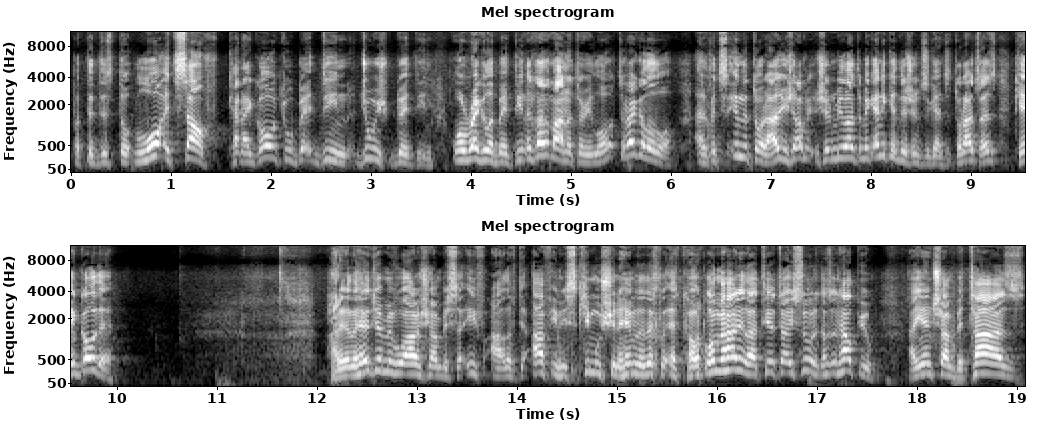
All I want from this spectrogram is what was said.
but the, the law itself, can I go to Beit Din, Jewish Beit Din, or regular Beit Din? It's not a monetary law, it's a regular law. And if it's in the Torah, you shouldn't, shouldn't be allowed to make any conditions against it. Torah says, can't go there. הרי להג'ה מבואר שם בסעיף א', דאף אם הסכימו שניהם ללכת לערכאות, לא מהני להתיר את האיסור, it doesn't help you. עיין שם בתז,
